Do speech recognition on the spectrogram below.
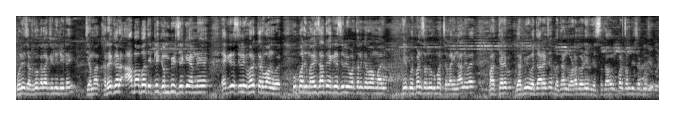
પોલીસ અડધો કલાક જેટલી લેટ આવી. જેમાં ખરેખર આ બાબત એટલી ગંભીર છે કે એમને એગ્રેસિવલી વર્ક કરવાનું હોય. ઉપરથી મારી સાથે એગ્રેસિવલી વર્તન કરવામાં આવ્યું. એ કોઈપણ સંજોગોમાં ચલાવી ના લેવાય. પણ અત્યારે ગરમી વધારે છે. બધાને દોડા દોડી વ્યસ્તતા ઉપર સમજી શકું છું.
